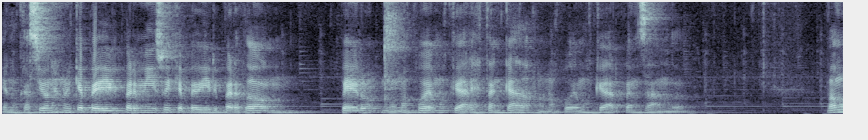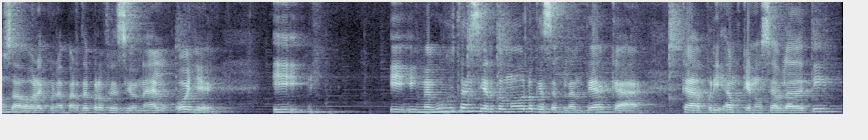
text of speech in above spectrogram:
En ocasiones no hay que pedir permiso, hay que pedir perdón, pero no nos podemos quedar estancados, no nos podemos quedar pensando. Vamos ahora con la parte profesional. Oye, y y, me gusta en cierto modo lo que se plantea acá, Capri, aunque no se habla de ti,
